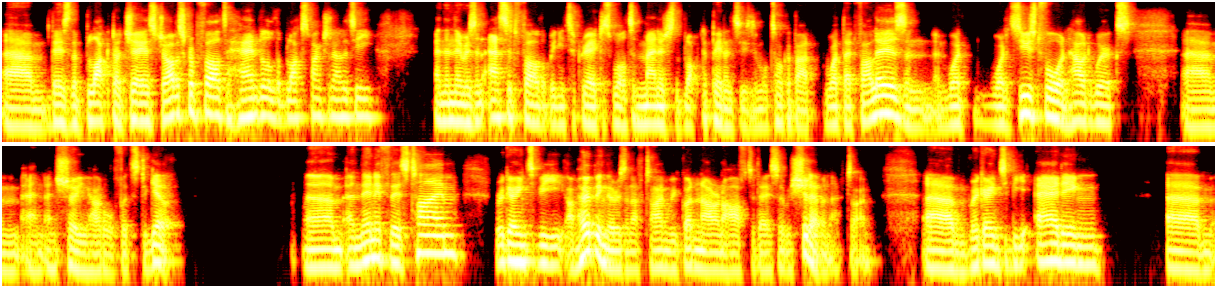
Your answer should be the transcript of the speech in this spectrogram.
Um, there's the block.js JavaScript file to handle the blocks functionality. And then there is an asset file that we need to create as well to manage the block dependencies. And we'll talk about what that file is and, and what, what it's used for and how it works um, and, and show you how it all fits together. Um, and then if there's time, we're going to be, I'm hoping there is enough time. We've got an hour and a half today, so we should have enough time. Um, we're going to be adding um,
